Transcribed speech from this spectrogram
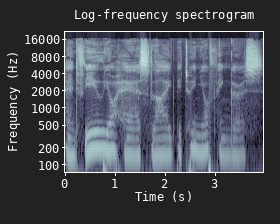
and feel your hair slide between your fingers.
